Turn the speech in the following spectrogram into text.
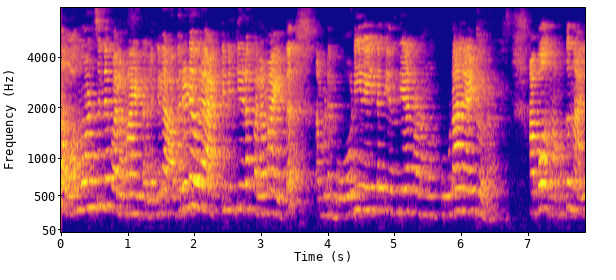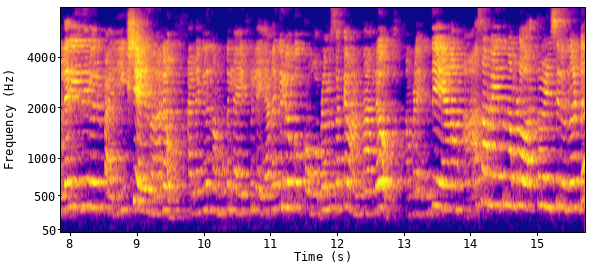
ഹോർമോൺസിന്റെ ഫലമായിട്ട് അല്ലെങ്കിൽ അവരുടെ ഒരു ആക്ടിവിറ്റിയുടെ ഫലമായിട്ട് നമ്മുടെ ബോഡി വെയിറ്റ് ഒക്കെ എന്ത് ചെയ്യാൻ തുടങ്ങും? കൂടാനായിട്ട് തുടങ്ങും. അപ്പോൾ നമുക്ക് നല്ല രീതിയിൽ ഒരു പരീക്ഷ എഴുതാനോ അല്ലെങ്കിൽ നമുക്ക് ലൈഫിൽ ഏതെങ്കിലുമൊക്കെ പ്രോബ്ലംസ് ഒക്കെ വന്നാലോ നമ്മൾ എന്ത് ചെയ്യണം? ആ സമയത്ത് നമ്മൾ ഉറക്കമൊഴിച്ചിരുന്നിട്ട്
